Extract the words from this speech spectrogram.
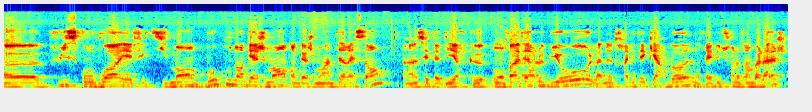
Euh, puisqu'on voit effectivement beaucoup d'engagements, d'engagements intéressants, hein, c'est-à-dire qu'on va vers le bio, la neutralité carbone, réduction des emballages,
